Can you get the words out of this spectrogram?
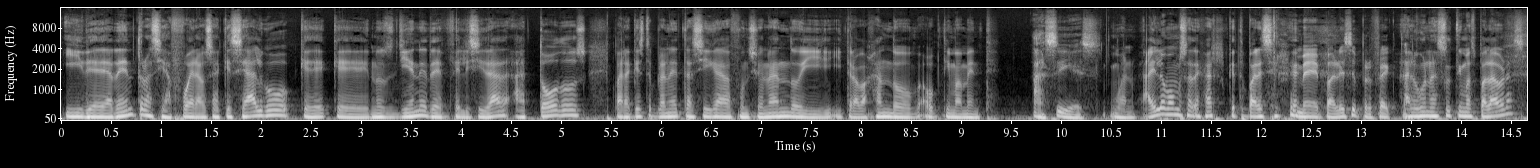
y de adentro hacia afuera. O sea, que sea algo que, que nos llene de felicidad a todos para que este planeta siga funcionando y, y trabajando óptimamente. Así es. Bueno, ahí lo vamos a dejar. ¿Qué te parece? Me parece perfecto. ¿Algunas últimas palabras?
